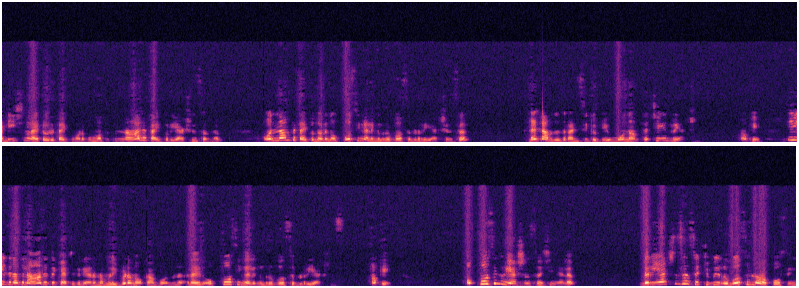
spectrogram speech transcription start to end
അഡീഷണൽ ആയിട്ട് ഒരു ടൈപ്പും കൂടെ. അപ്പോൾ മൊത്തത്തിൽ നാല് ടൈപ്പ് റിയാക്ഷൻസ് ഉണ്ട്. ഒന്നാമത്തെ ടൈപ്പ് എന്ന് പറയുന്നത് ഒപ്പോസിംഗ് അല്ലെങ്കിൽ റിവേഴ്സിബിൾ റിയാക്ഷൻസ് രണ്ടാമത്തത് കൺസിക്യൂട്ടീവ് മൂന്നാമത്തെ ചെയിൻ റിയാക്ഷൻ ഓക്കെ ഇനി ഇതിനകത്തിൽ ആദ്യത്തെ കാറ്റഗറിയാണ് നമ്മൾ ഇവിടെ നോക്കാൻ പോകുന്നത്. അതായത് ഒപ്പോസിംഗ് അല്ലെങ്കിൽ reversible reactions okay opposing reactions എന്ന് വെച്ച് കഴിഞ്ഞാൽ The reactions are said to be reversible or opposing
